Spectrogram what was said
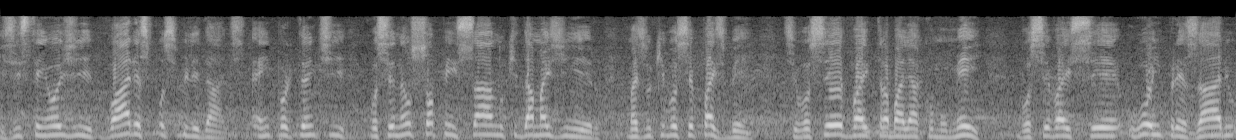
Existem hoje várias possibilidades. É importante você não só pensar no que dá mais dinheiro, mas no que você faz bem. Se você vai trabalhar como MEI, você vai ser o empresário,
